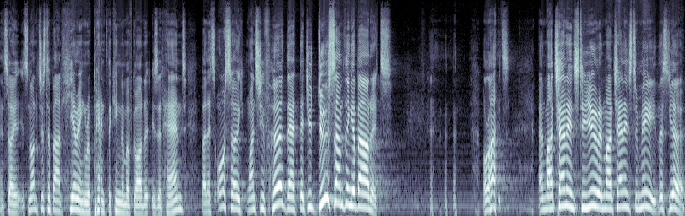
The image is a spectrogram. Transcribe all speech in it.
And so it's not just about hearing, repent, the kingdom of God is at hand, but it's also, once you've heard that, that you do something about it. All right? And my challenge to you and my challenge to me this year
